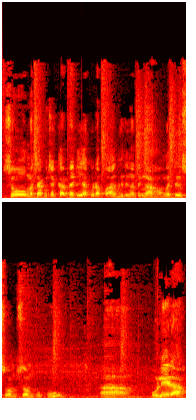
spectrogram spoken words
So macam aku cakap tadi Aku dapat harga tengah-tengah. Orang kata suam-suam kuku. Uh, Boleh lah.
